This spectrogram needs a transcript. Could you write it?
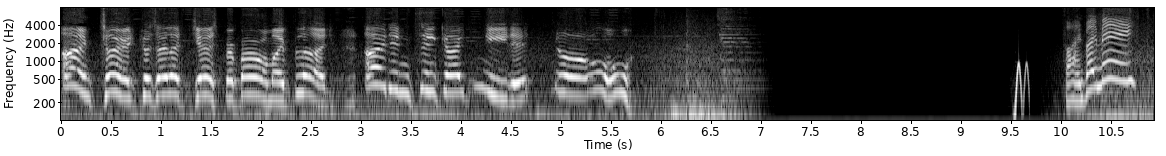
I'm tired because I let Jasper borrow my blood. I didn't think I'd need it. No. Fine by me.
